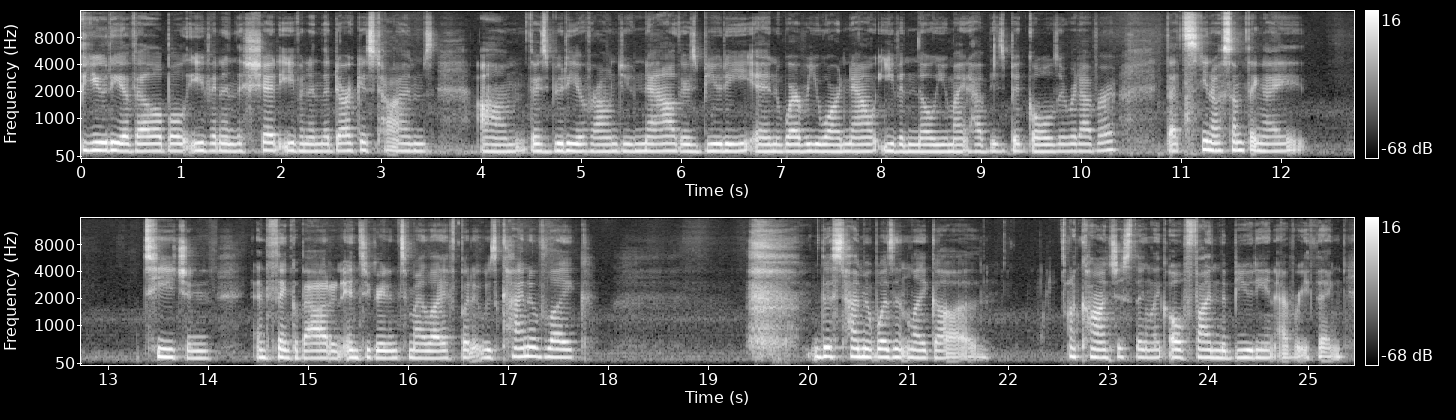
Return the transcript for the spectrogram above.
beauty available, even in the shit, even in the darkest times. Um, there's beauty around you now. There's beauty in wherever you are now, even though you might have these big goals or whatever. That's you know something I teach and and think about and integrate into my life but it was kind of like this time it wasn't like a a conscious thing like oh find the beauty in everything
